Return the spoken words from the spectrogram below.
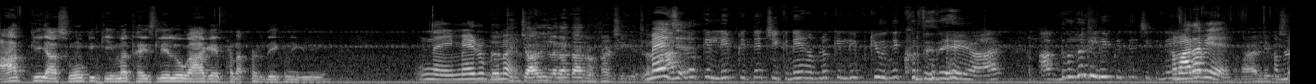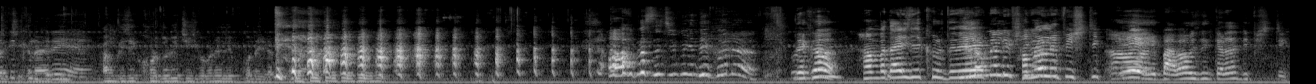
आपकी आंसुओं की कीमत है इसलिए लोग आ गए फटाफट देखने के लिए। नहीं मैं दो तीन चार दिन लगातार रोना चाहिए था। मैं आप लोग के लिप कितने चिकने हैं? हम लोग के लिप क्यों नहीं खुरदरे हैं यार? आप दोनों के लिप कितने चिकने हमारा भी है। हमारे लिए हम लोग के चिकना है खुरदरे हैं। हम किसी खुरदुरी चीज़ को अपने लिप को नहीं रखते आपको सच में देखो ना। देखो हम बताइए खुरदरे हम लोग लिपस्टिक। ए बाबा उस दिन कर लिपस्टिक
